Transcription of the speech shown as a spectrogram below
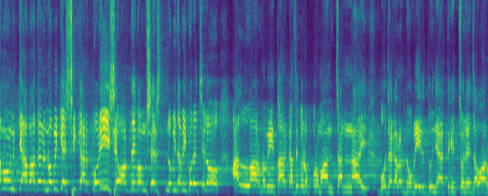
এমনকি আমাদের নবীকে স্বীকার করি সে অর্ধেক অংশের নবী দাবি করেছিল, আল্লাহর নবী তার কাছে কোনো প্রমাণ চান নাই। বোঝা গেল নবীর দুনিয়া থেকে চলে যাওয়ার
